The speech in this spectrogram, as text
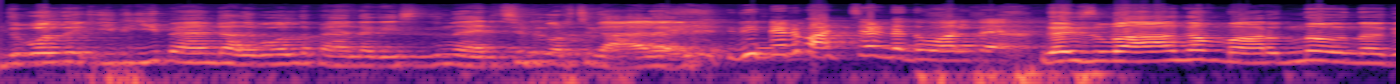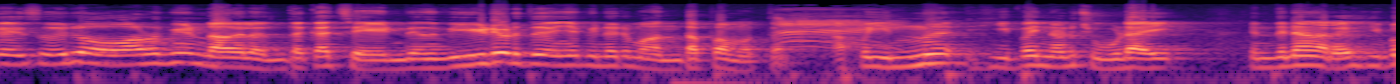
ഇതുപോലത്തെ ഈ പാന്റ് അതുപോലത്തെ പാന്റ് ഗൈസ് ഇത് നരിച്ചിട്ട് കുറച്ച് കാലായി. ഇതിന്റെ ഒരു പച്ചണ്ട് ഇതുപോലത്തെ. ഗൈസ് വാങ്ങാൻ മറന്നു പോകുന്ന ഗൈസ് ഒരു ഓർമ്മ ഉണ്ടാവില്ല എന്തൊക്കെ ചെയ്യേണ്ടത് വീഡിയോ എടുത്തു കഴിഞ്ഞാൽ പിന്നെ ഒരു മന്ദപ്പ മൊത്തം. അപ്പൊ ഇന്ന് ഹിബ എന്നോട് ചൂടായി. എന്തിനാണെന്നറിയോ ഹിബ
